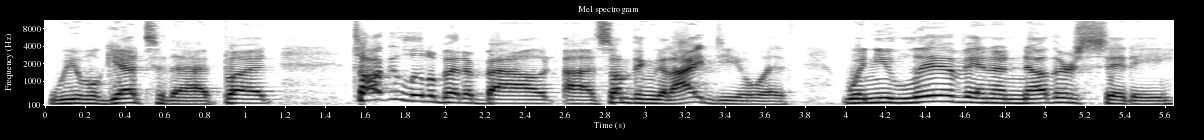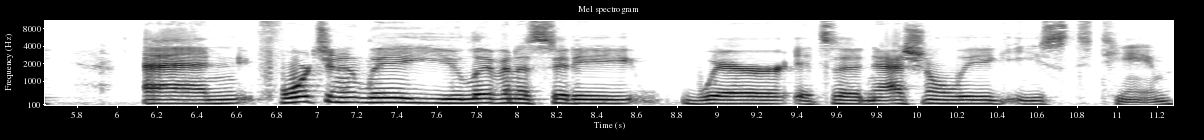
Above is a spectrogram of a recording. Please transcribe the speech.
we will get to that. But talk a little bit about uh, something that I deal with. When you live in another city, and fortunately, you live in a city where it's a National League East team.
